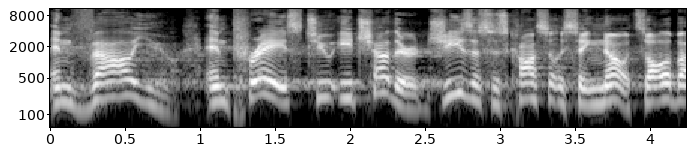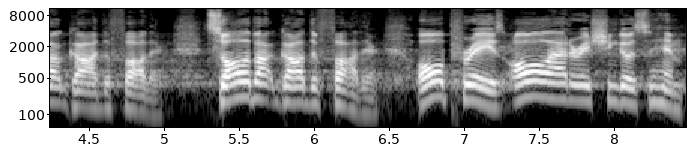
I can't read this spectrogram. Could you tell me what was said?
and value and praise to each other. Jesus is constantly saying, No, it's all about God the Father. It's all about God the Father. All praise, all adoration goes to Him.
